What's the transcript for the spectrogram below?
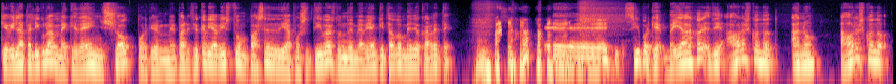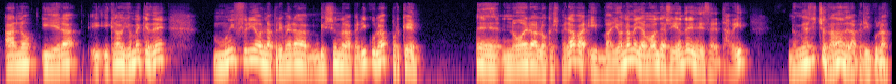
que vi la película me quedé en shock porque me pareció que había visto un pase de diapositivas donde me habían quitado medio carrete. Eh, sí, porque veía las cosas, ahora es cuando, ah, no, ahora es cuando, ah, no, y era, y, y claro, yo me quedé muy frío en la primera visión de la película porque eh, no era lo que esperaba. Y Bayona me llamó al día siguiente y dice, David, no me has dicho nada de la película.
